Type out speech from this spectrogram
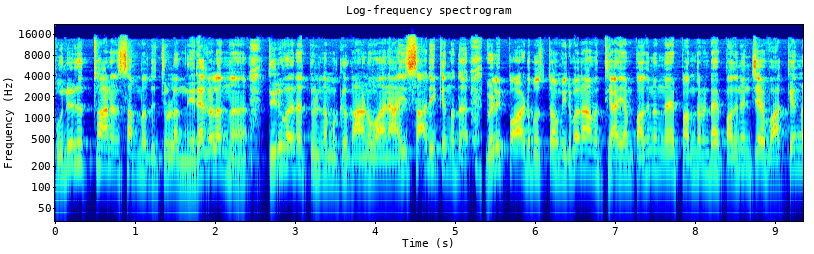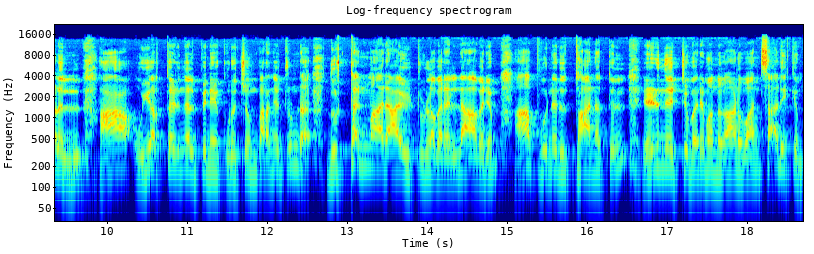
പുനരുത്ഥാനം സംബന്ധിച്ചുള്ള നിരകളെന്ന് തിരുവചനത്തിൽ നമുക്ക് കാണുവാനായി സാധിക്കുന്നത്. വെളിപ്പാട് പുസ്തകം ഇരുപതാം അധ്യായം പതിനൊന്ന് പന്ത്രണ്ട് പതിനഞ്ച് വാക്യങ്ങളിൽ ആ ഉയർത്തെഴുന്നേൽപ്പിനെ കുറിച്ചും പറഞ്ഞിട്ടുണ്ട്. ദുഷ്ടന്മാരായിട്ടുള്ളവരെല്ലാവരും ആ പുനരുത്ഥാനത്തിൽ എഴുന്നേറ്റ് വരുമെന്ന് കാണുവാൻ സാധിക്കും.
